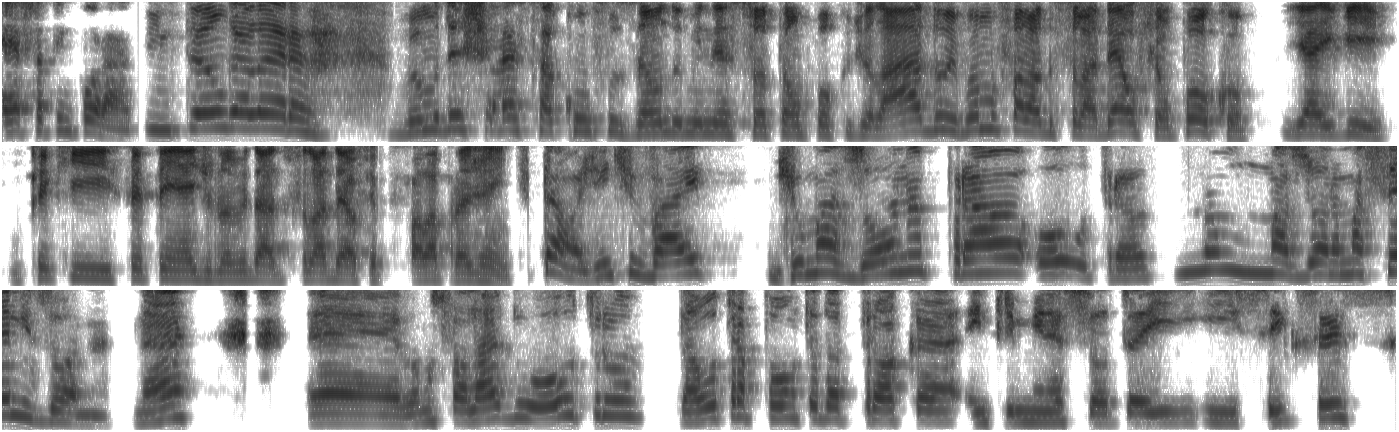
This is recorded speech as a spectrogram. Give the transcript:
essa temporada. Então, galera, vamos deixar essa confusão do Minnesota um pouco de lado e vamos falar do Philadelphia um pouco? E aí, Gui, o que que você tem aí de novidade do Philadelphia para falar pra gente? Então, a gente vai de uma zona para outra, não uma zona, uma semizona, né? É, vamos falar do outro, da outra ponta da troca entre Minnesota e, e Sixers,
